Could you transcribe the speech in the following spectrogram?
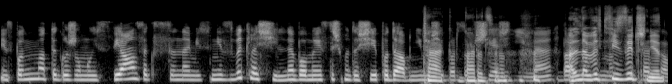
Więc pomimo tego, że mój związek z synem jest niezwykle silny, bo my jesteśmy do siebie podobni, my tak, się bardzo, bardzo. przyjaźnimy. Bardzo Ale nawet fizycznie na,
